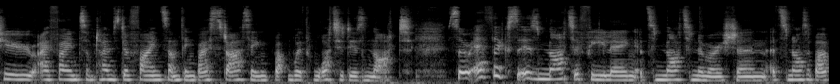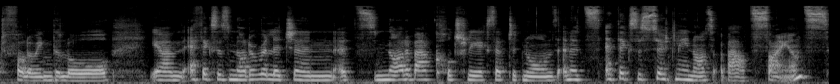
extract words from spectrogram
to, I find sometimes define something by starting with what it is not. So ethics is not a feeling, it's not an emotion, it's not about following the law. Um, ethics is not a religion, it's not about culturally accepted norms, and it's ethics is certainly not about science,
